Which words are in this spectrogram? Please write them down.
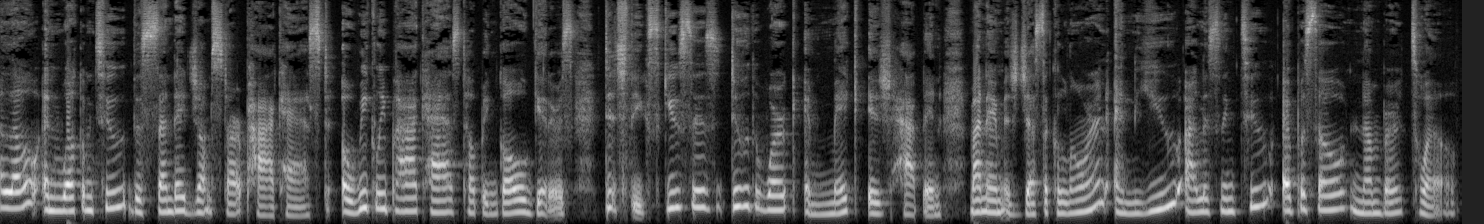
Hello, and welcome to the Sunday Jumpstart Podcast, a weekly podcast helping goal getters ditch the excuses, do the work, and make ish happen. My name is Jessica Lauren, and you are listening to episode number 12.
